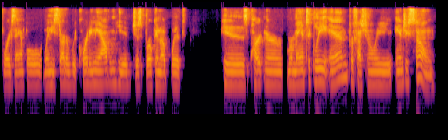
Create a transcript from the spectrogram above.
For example, when he started recording the album, he had just broken up with his partner romantically and professionally, Angie Stone.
